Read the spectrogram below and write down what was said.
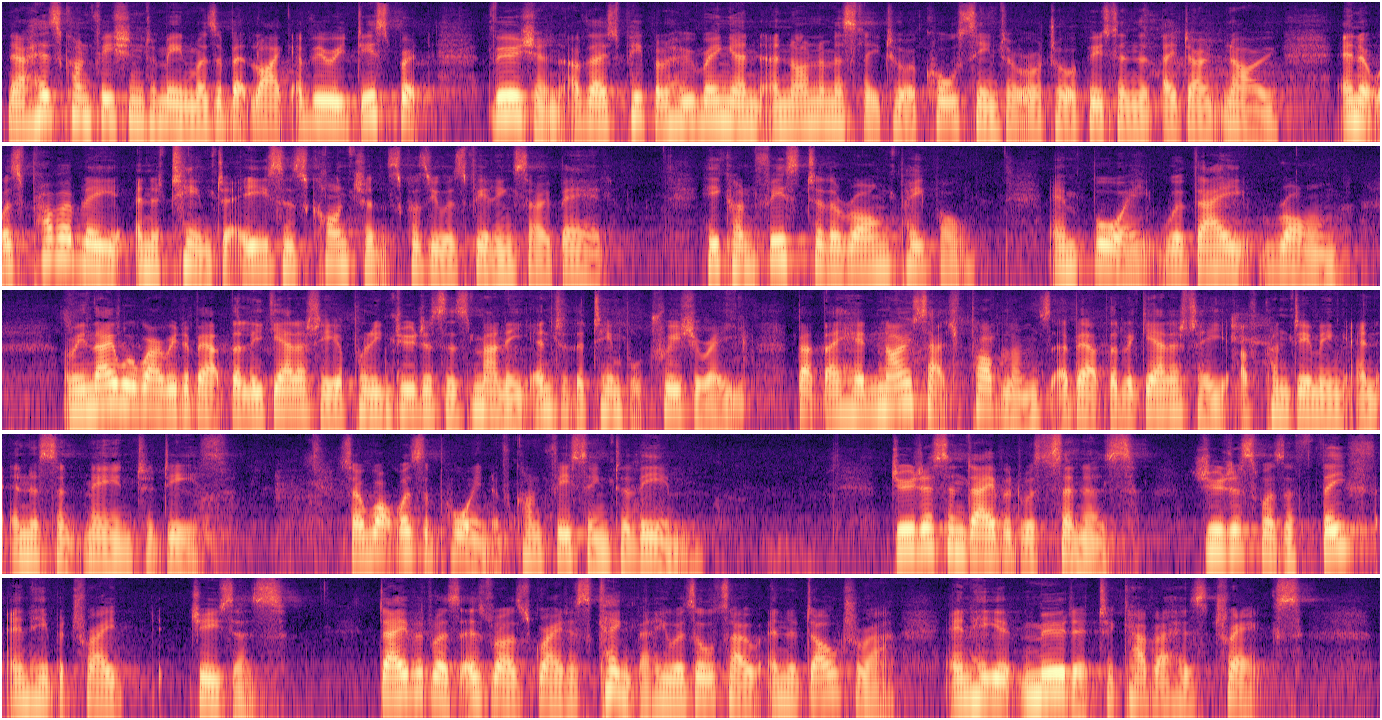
Now, his confession to men was a bit like a very desperate version of those people who ring in anonymously to a call centre or to a person that they don't know. And it was probably an attempt to ease his conscience because he was feeling so bad. He confessed to the wrong people, and boy, were they wrong. I mean, they were worried about the legality of putting Judas's money into the temple treasury but they had no such problems about the legality of condemning an innocent man to death. So, what was the point of confessing to them? Judas and David were sinners. Judas was a thief and he betrayed Jesus. David was Israel's greatest king, but he was also an adulterer and he murdered to cover his tracks.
